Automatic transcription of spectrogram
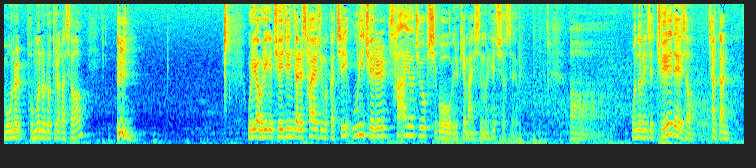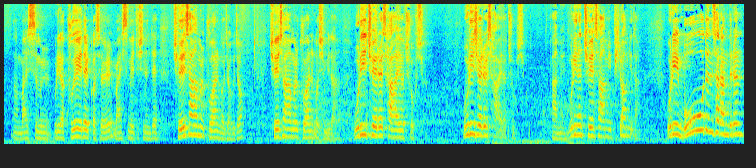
오늘 본문으로 들어가서 우리가 우리에게 죄 지은 자를 사하여 준 것 같이 우리 죄를 사하여 주옵시고 이렇게 말씀을 해 주셨어요. 어, 오늘은 이제 죄에 대해서 잠깐 어, 말씀을 우리가 구해야 될 것을 말씀해 주시는데 죄 사함을 구하는 거죠. 그죠? 죄 사함을 구하는 것입니다. 우리 죄를 사하여 주옵시고 우리 죄를 사하여 주옵시고 아멘. 우리는 죄 사함이 필요합니다. 우리 모든 사람들은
